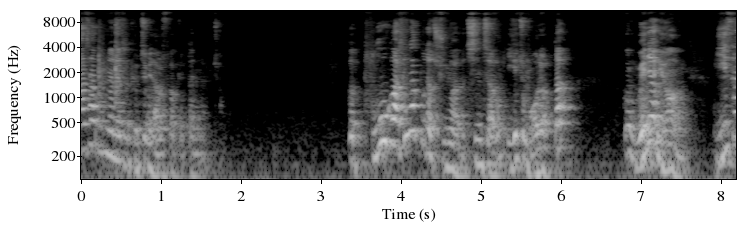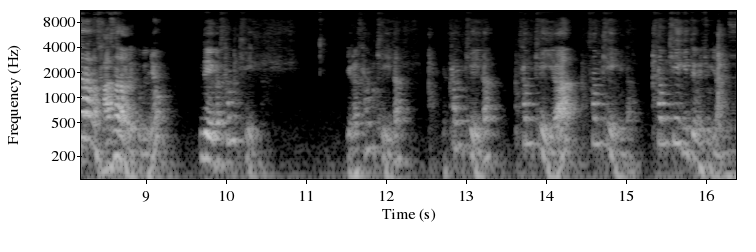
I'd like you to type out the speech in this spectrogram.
4, 4 분면에서 교점이 나올 수밖에 없다는 얘기죠. 그러니까 부호가 생각보다 중요하다. 진짜로? 이게 좀 어렵다? 그럼 왜냐면 2, 4랑 4, 4라 그랬거든요. 근데 얘가 3K. 얘가 3K다. 3K다. 3K야. 3K입니다. 3K이기 때문에 저기 양수.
